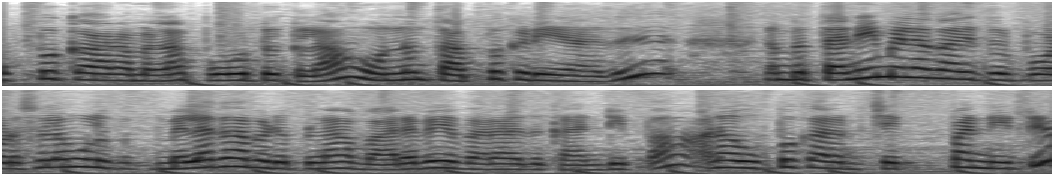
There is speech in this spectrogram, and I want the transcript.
உப்பு காரமெல்லாம் போட்டுக்கலாம். ஒன்றும் தப்பு கிடையாது. நம்ம தனி மிளகாய் தூள் போட சொல்ல உங்களுக்கு மிளகாய் வெடிப்புலாம் வரவே வராது கண்டிப்பாக ஆனால் உப்பு காரம் செக் பண்ணிவிட்டு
